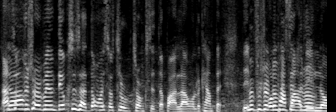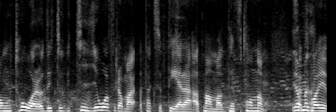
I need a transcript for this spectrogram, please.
Alltså Ja. förstår du, men det är också så här, de är så otroligt trångsynta på alla håll och kanter. Det, Men förstår vår de pappa hade vad- långt hår och det tog tio år för dem att acceptera att mamma hade träffat honom. Så Ja, men- det var ju,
